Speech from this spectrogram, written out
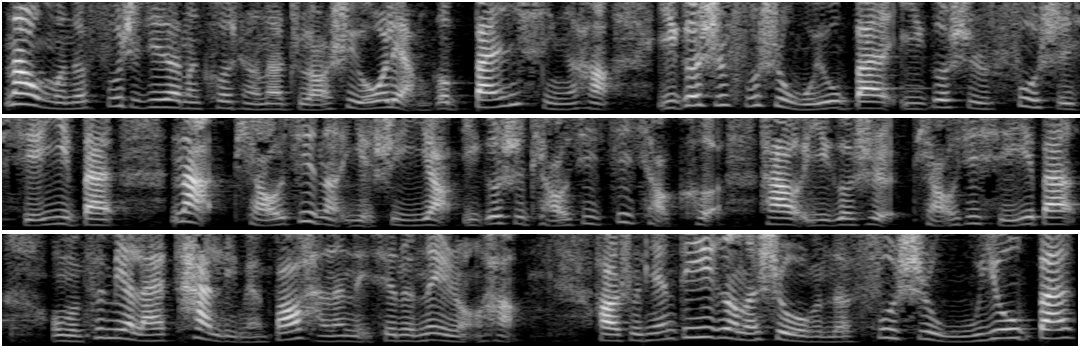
那我们的复试阶段的课程呢，主要是有两个班型哈，一个是复试无忧班，一个是复试协议班。那调剂呢也是一样，一个是调剂技巧课，还有一个是调剂协议班。我们分别来看里面包含了哪些的内容哈。好，首先第一个呢是我们的复试。无忧班，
